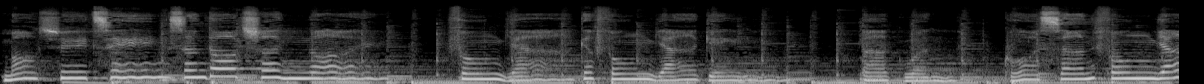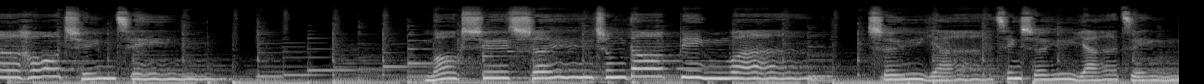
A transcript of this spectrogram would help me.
莫说青山多障碍，风也急，风也劲，白云。过山峰也可传情，莫说水中多变幻，水也清，水也静，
